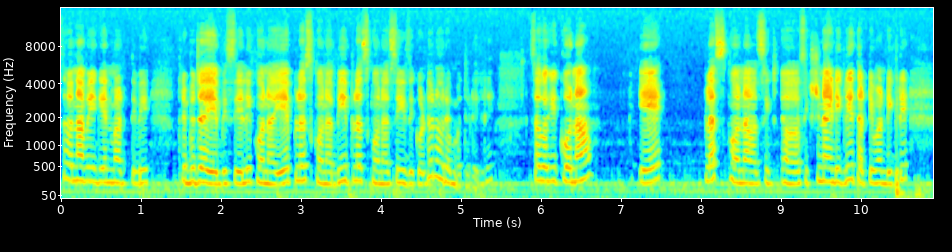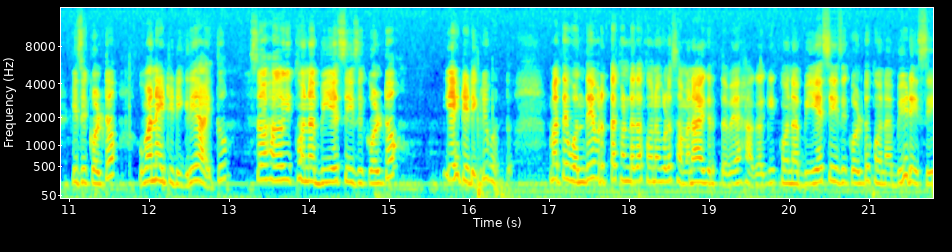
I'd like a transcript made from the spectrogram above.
ಸೊ ನಾವೀಗ ಏನು ಮಾಡ್ತೀವಿ? ತ್ರಿಭುಜ ಎ ಬಿ ಸಿಯಲ್ಲಿ ಕೋನ ಎ ಪ್ಲಸ್ ಕೋನ ಬಿ ಪ್ಲಸ್ ಕೋನ ಸಿ ಇಸ್ ಇಕ್ವಲ್ ಟು ನೂರೆಂಬತ್ತು ಡಿಗ್ರಿ. ಸೊ ಹಾಗಾಗಿ ಕೋನ ಎ ಪ್ಲಸ್ ಕೋನ six sixty nine degree thirty one degree is equal to one eighty degree ಆಯಿತು. ಸೊ ಹಾಗಾಗಿ ಕೋನ B A C is equal to eighty degree ಬಂತು. ಮತ್ತು ಒಂದೇ ವೃತ್ತಖಂಡದ ಕೋನಗಳು ಸಮನಾಗಿರ್ತವೆ. ಹಾಗಾಗಿ ಕೋನ B A C is equal to ಕೋನ ಬಿ ಡಿ ಸಿ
